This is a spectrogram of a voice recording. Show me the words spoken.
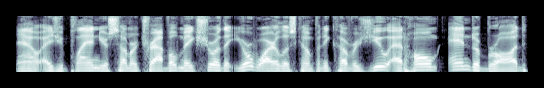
Now, as you plan your summer travel, make sure that your wireless company covers you at home and abroad.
